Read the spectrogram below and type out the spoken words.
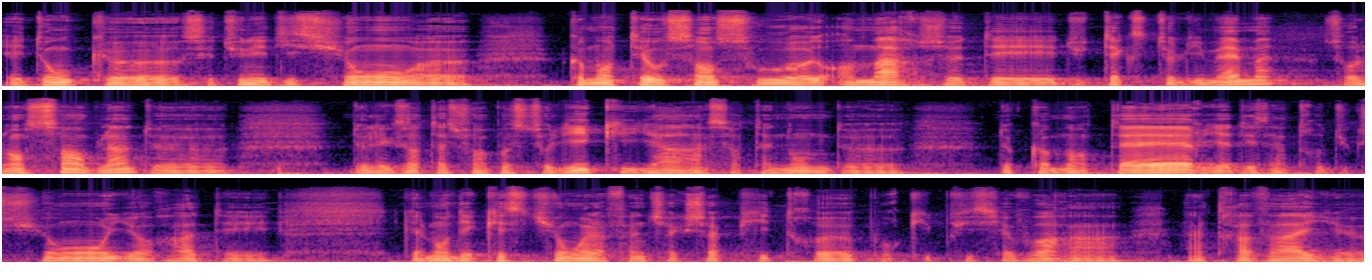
Et donc, euh, c'est une édition commenté au sens où, euh, en marge du texte lui-même, sur l'ensemble hein, de, l'exhortation apostolique, il y a un certain nombre de, commentaires, il y a des introductions, il y aura également des questions à la fin de chaque chapitre euh, pour qu'il puisse y avoir un, travail euh,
